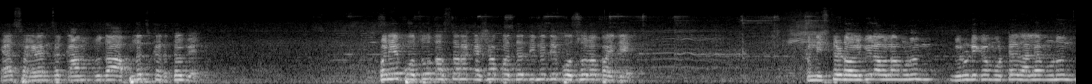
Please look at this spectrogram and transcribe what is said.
ह्या सगळ्यांचं काम सुद्धा आपलंच कर्तव्य आहे. पण हे पोचवत असताना कशा पद्धतीने ते पोचवलं पाहिजे? पण नुसतं डॉल्बी लावला म्हणून मिरवणुका मोठ्या झाल्या म्हणून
